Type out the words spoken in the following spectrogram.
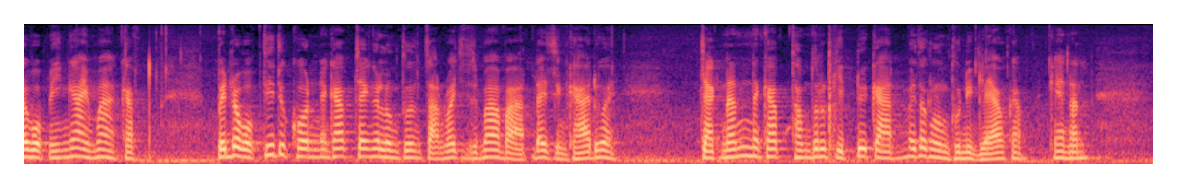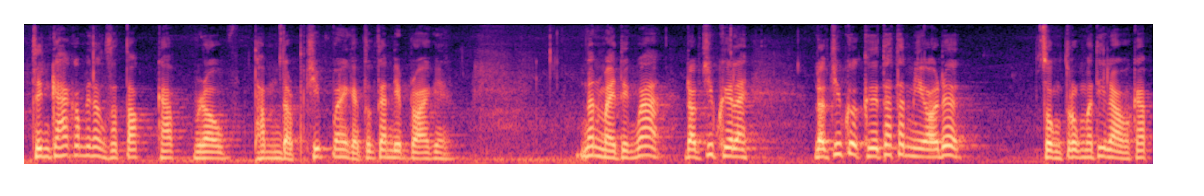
ระบบนี้ง่ายมากครับ เป็นระบบที่ทุกคนนะครับใช้เงินลงทุน 375 บาทได้สินค้าด้วย จากนั้นนะครับทำธุรกิจด้วยกันไม่ต้องลงทุนอีกแล้วครับแค่นั้น สินค้าก็ไม่ต้องสต็อกครับเราทำดรอปชิปไว้กับทุกท่านเรียบร้อยเลยนั่นหมายถึงว่าดรอปชิปคืออะไรดรอปชิปก็คือถ้าท่านมีออเดอร์ส่งตรงมาที่เราครับ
